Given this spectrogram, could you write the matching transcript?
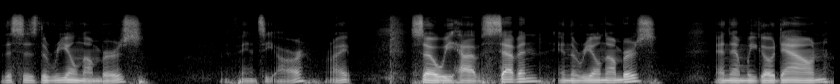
This is the real numbers, fancy r, right? So we have 7 in the real numbers, and then we go down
